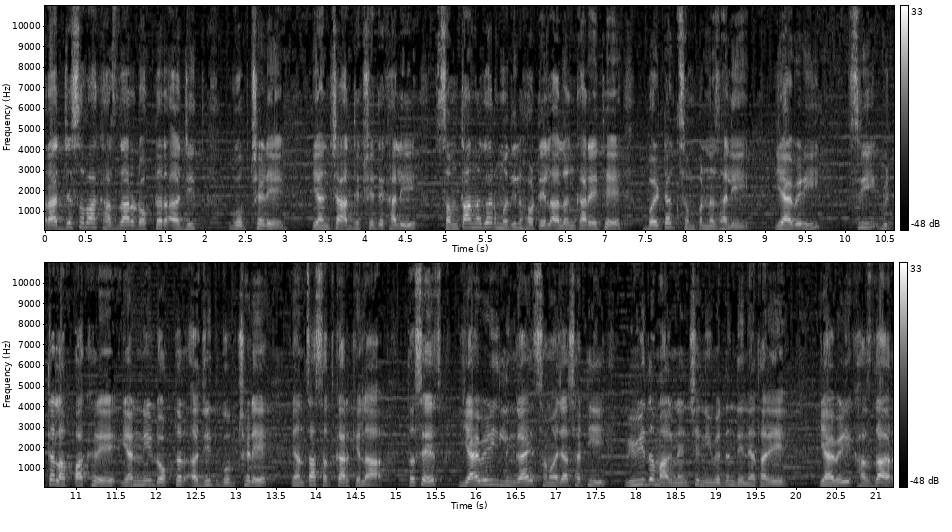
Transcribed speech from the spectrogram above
राज्यसभा खासदार डॉक्टर अजित गोपछेडे यांच्या अध्यक्षतेखाली समतानगरमधील हॉटेल अलंकार येथे बैठक संपन्न झाली. यावेळी श्री विठ्ठल अप्पा खरे यांनी डॉक्टर अजित गोपछेडे यांचा सत्कार केला. तसेच यावेळी लिंगायत समाजासाठी विविध मागण्यांचे निवेदन देण्यात आले. यावेळी खासदार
